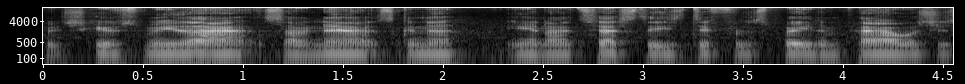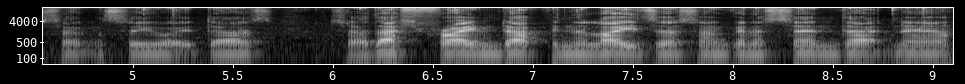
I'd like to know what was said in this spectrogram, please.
which gives me that. So now it's going to you know test these different speed and powers just so I can see what it does. So that's framed up in the laser, so I'm going to send that now.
